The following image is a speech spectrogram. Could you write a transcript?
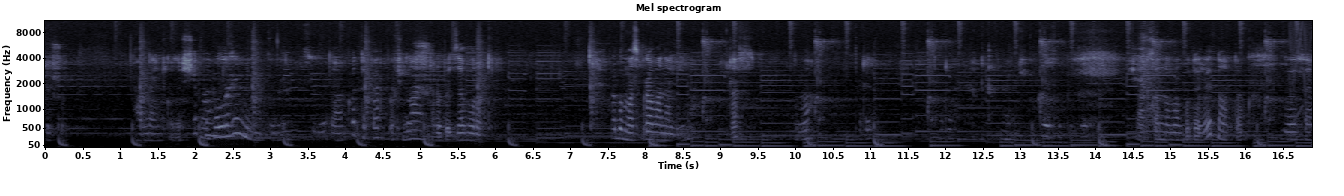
те, що гарненько Ну, защіпуємо. положи мені Так, а тепер починаємо робити заворот. Робимо справа наліво. Раз, два, три, три. Зараз заново буде видно. Так, так.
